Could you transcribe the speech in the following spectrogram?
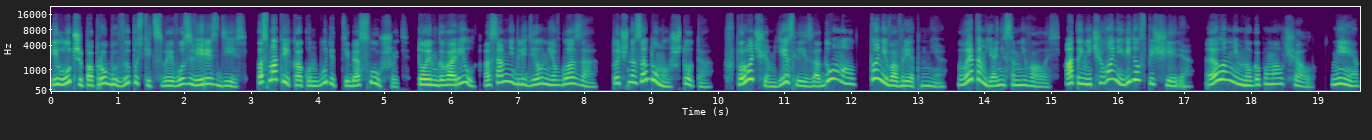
И лучше попробуй выпустить своего зверя здесь. Посмотри, как он будет тебя слушать». Тоин говорил, а сам не глядел мне в глаза. Точно задумал что-то. Впрочем, если и задумал, то не во вред мне. В этом я не сомневалась. «А ты ничего не видел в пещере?» Эллен немного помолчал. «Нет,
